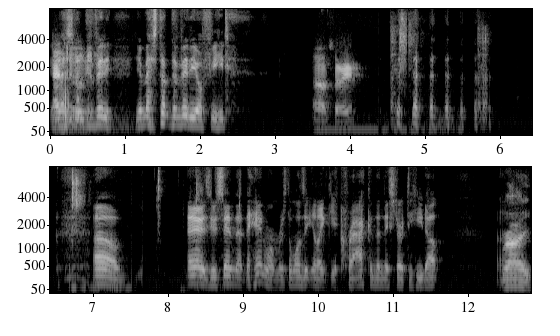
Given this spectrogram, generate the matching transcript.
You messed, up the video, you messed up the video feed. Oh, sorry. um, anyways, you're saying that the hand warmers, the ones that you like, you crack and then they start to heat up. Um, Right.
